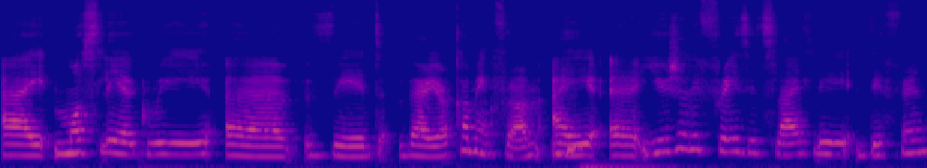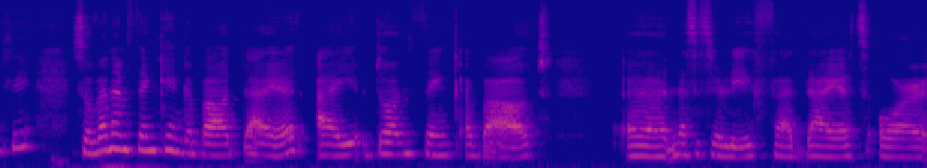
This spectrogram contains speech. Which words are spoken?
I mostly agree uh, with where you're coming from, I uh, usually phrase it slightly differently. So when I'm thinking about diet, I don't think about uh, necessarily fat diets or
